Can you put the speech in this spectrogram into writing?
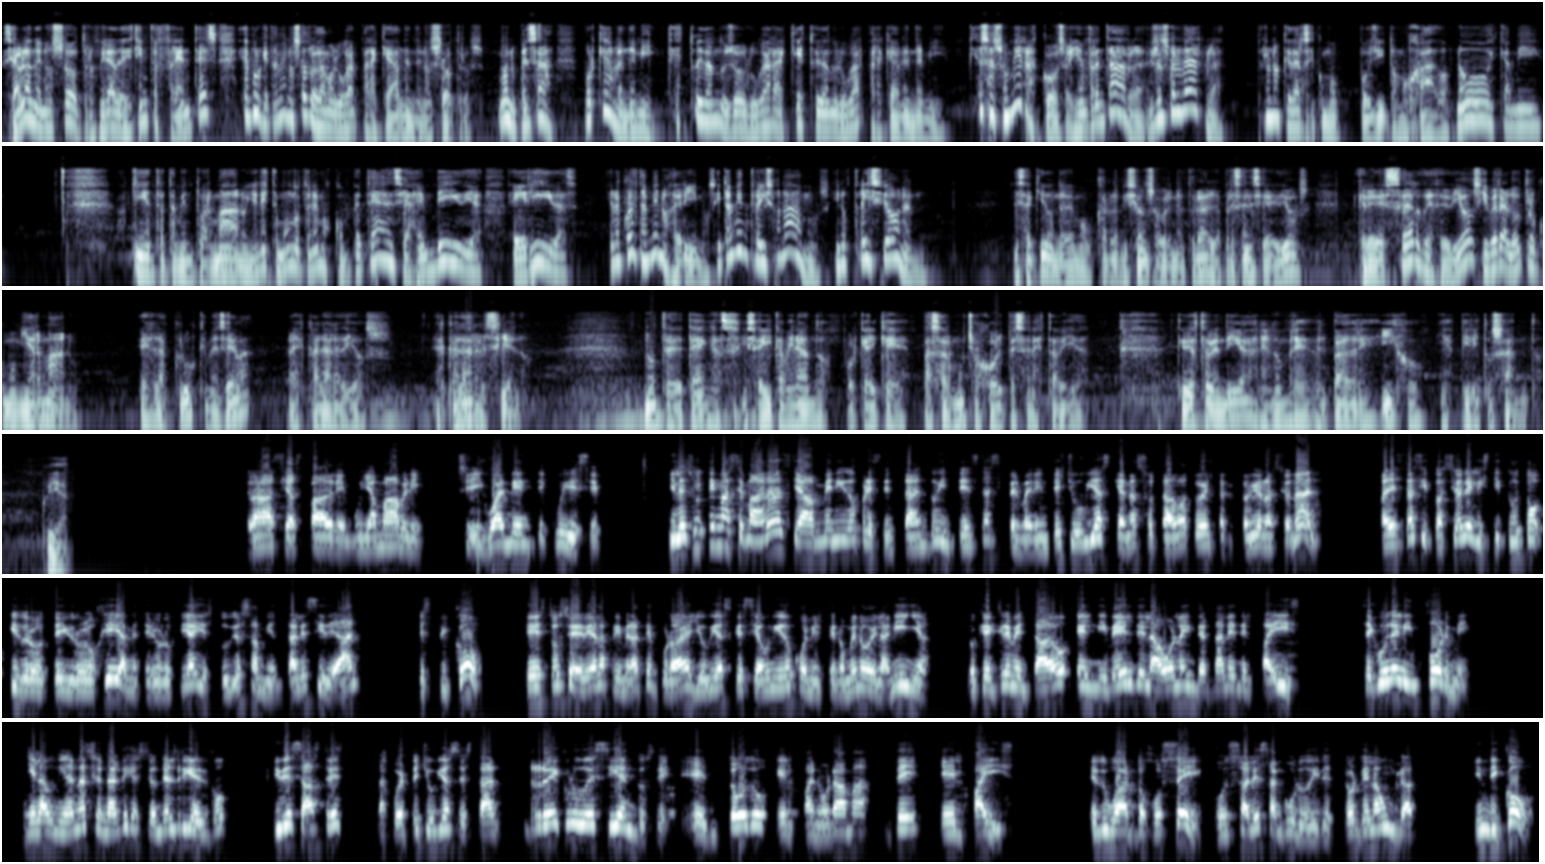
Si hablan de nosotros, mira, de distintos frentes, es porque también nosotros damos lugar para que hablen de nosotros. Bueno, pensá, ¿por qué hablan de mí? ¿Qué estoy dando yo lugar? ¿A qué estoy dando lugar para que hablen de mí? que es asumir las cosas y enfrentarlas y resolverlas, pero no quedarse como pollito mojado. No, es que a mí aquí entra también tu hermano y en este mundo tenemos competencias, envidia, heridas, y en la cual también nos herimos y también traicionamos y nos traicionan. Y es aquí donde debemos buscar la visión sobrenatural, la presencia de Dios, crecer desde Dios y ver al otro como mi hermano. Es la cruz que me lleva a escalar a Dios, a escalar al cielo. No te detengas y seguí caminando porque hay que pasar muchos golpes en esta vida. Que Dios te bendiga en el nombre del Padre, Hijo y Espíritu Santo. Gracias, Padre, muy amable. Sí, igualmente, cuídese. Y las últimas semanas se han venido presentando intensas y permanentes lluvias que han azotado a todo el territorio nacional. A esta situación, el Instituto de Hidrología, Meteorología y Estudios Ambientales IDEAN explicó que esto se debe a la primera temporada de lluvias que se ha unido con el fenómeno de la niña, lo que ha incrementado el nivel de la ola invernal en el país. Según el informe de la Unidad Nacional de Gestión del Riesgo y Desastres, las fuertes lluvias están recrudeciéndose en todo el panorama del el país. Eduardo José González Angulo, director de la UNGRAD, indicó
